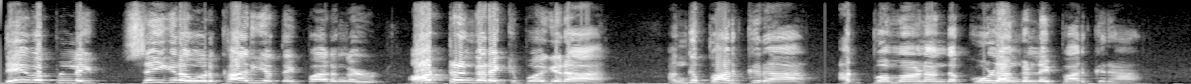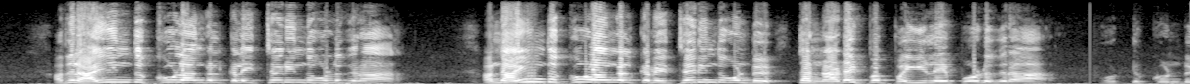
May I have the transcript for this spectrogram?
தேவ பிள்ளை செய்கிற ஒரு காரியத்தை பாருங்கள் ஆற்றங்கரைக்கு போகிறார். அங்கு பார்க்கிறார். அற்பமான அந்த கூழாங்கல்லை பார்க்கிறார். அதில் ஐந்து கூழாங்கற்களை தெரிந்து கொள்ளுகிறார். அந்த ஐந்து கூழாங்கற்களை தெரிந்து கொண்டு தன் அடைப்ப பையிலே போடுகிறார். போட்டுக்கொண்டு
